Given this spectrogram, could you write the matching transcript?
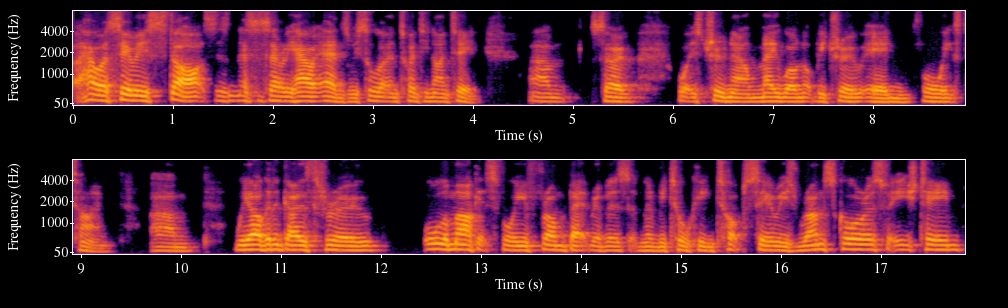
how a series starts isn't necessarily how it ends. We saw that in 2019. Um, so what is true now may well not be true in four weeks' time. Um, we are going to go through all the markets for you from Bet Rivers. I'm going to be talking top series run scorers for each team,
